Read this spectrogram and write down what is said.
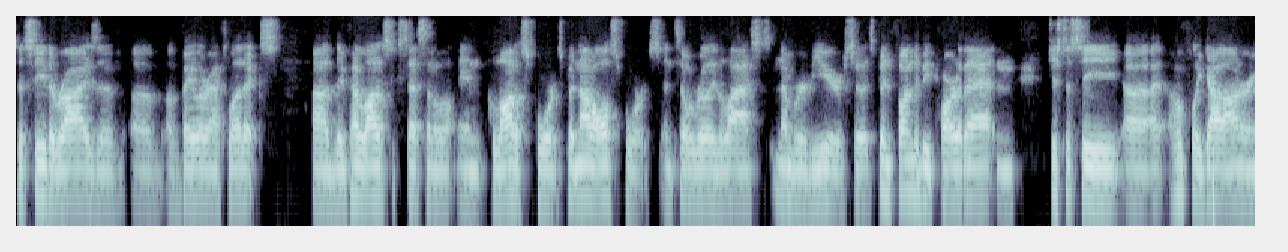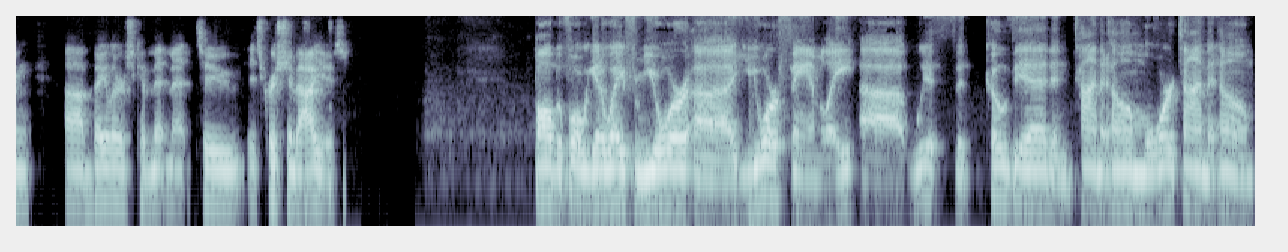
to see the rise of, of, of Baylor athletics. Uh, they've had a lot of success in a, in a lot of sports, but not all sports until really the last number of years. So it's been fun to be part of that and just to see, uh, hopefully, God honoring uh, Baylor's commitment to its Christian values. Paul, before we get away from your uh, your family uh, with the COVID and time at home, more time at home,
